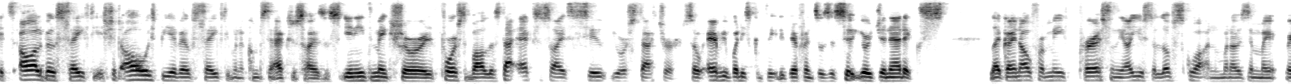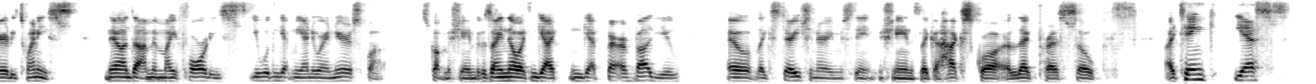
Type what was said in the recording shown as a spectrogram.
it's all about safety. It should always be about safety when it comes to exercises. You need to make sure, first of all, does that exercise suit your stature? So everybody's completely different. Does it suit your genetics? Like I know for me personally, I used to love squatting when I was in my early 20s. Now that I'm in mm-hmm. my 40s, you wouldn't get me anywhere near a squat squat machine because I know I can get I can get better value of like stationary machine machines like a hack squat, a leg press. So I think yes,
